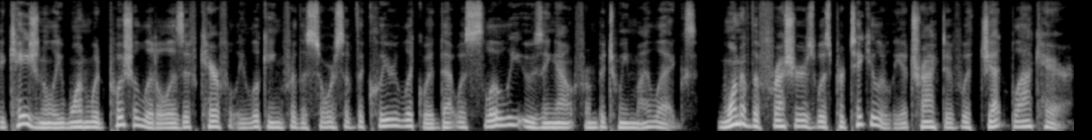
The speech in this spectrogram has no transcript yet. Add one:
Occasionally, one would push a little as if carefully looking for the source of the clear liquid that was slowly oozing out from between my legs. One of the freshers was particularly attractive with jet black hair,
